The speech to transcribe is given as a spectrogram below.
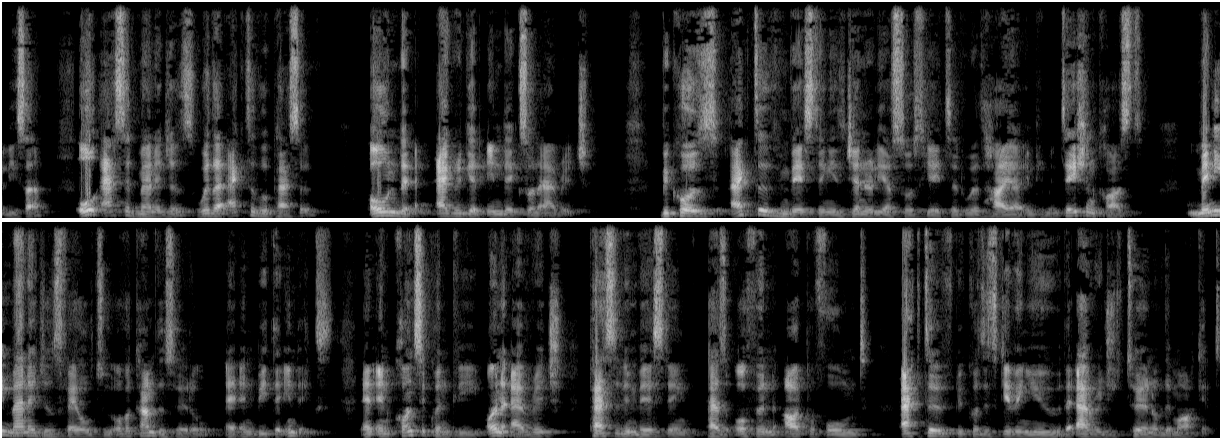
Lisa. All asset managers, whether active or passive, own the aggregate index on average. Because active investing is generally associated with higher implementation costs, many managers fail to overcome this hurdle and beat the index. And, and consequently, on average, passive investing has often outperformed active because it's giving you the average return of the market.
